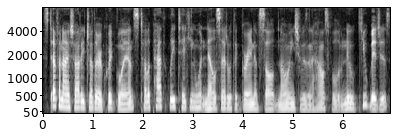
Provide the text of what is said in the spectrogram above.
Steph and I shot each other a quick glance, telepathically taking what Nell said with a grain of salt, knowing she was in a house full of new, cute bitches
